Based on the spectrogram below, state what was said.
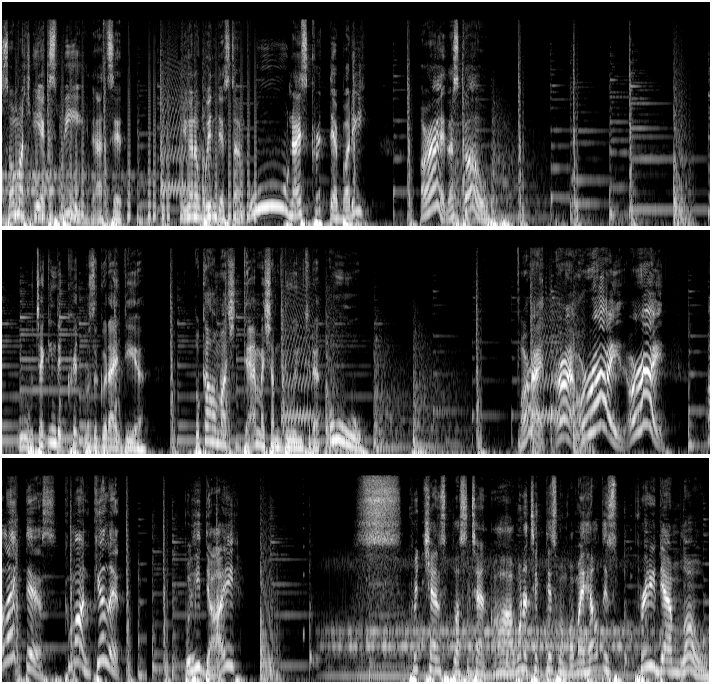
So much EXP. That's it. You're gonna win this time. Ooh, nice crit there, buddy. All right, let's go. Ooh, taking the crit was a good idea. Look how much damage I'm doing to that. Ooh. Alright, alright, alright, alright. I like this. Come on, kill it. Will he die? Crit chance plus 10. Oh, I want to take this one, but my health is pretty damn low.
